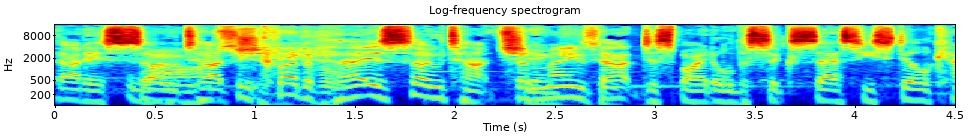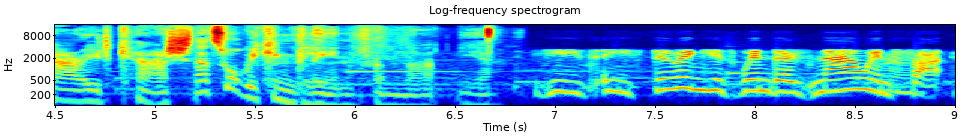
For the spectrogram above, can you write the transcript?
That is so Wow, that's touching. incredible. That is so touching. It's amazing. That, despite all the success, he still carried cash. That's what we can glean from that, yeah. He's, he's doing his windows now, in fact.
